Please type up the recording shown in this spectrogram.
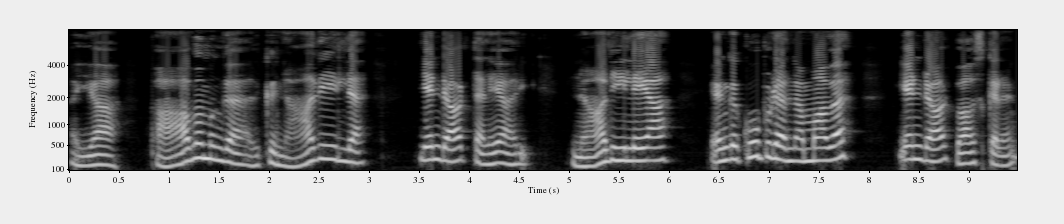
ஐயா பாவமுங்க அதுக்கு நாதி இல்லை என்றார் தலையாரி. நாதி இல்லையா? எங்க கூப்பிடு அந்த அம்மாவை என்றார் பாஸ்கரன்.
